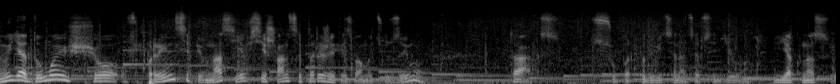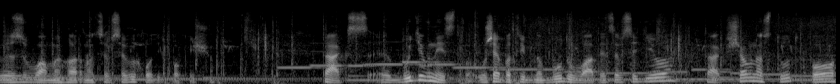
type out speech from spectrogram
Ну, я думаю, що в принципі в нас є всі шанси пережити з вами цю зиму. Так, супер, подивіться на це все діло. Як в нас е, з вами гарно це все виходить поки що. Так, е, будівництво. Уже потрібно будувати це все діло. Так, що в нас тут по.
